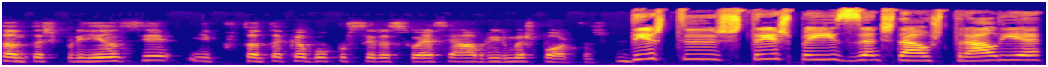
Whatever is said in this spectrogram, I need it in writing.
tanta experiência e, portanto, acabou por ser a Suécia a abrir-me as portas. Destes três países antes da Austrália,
